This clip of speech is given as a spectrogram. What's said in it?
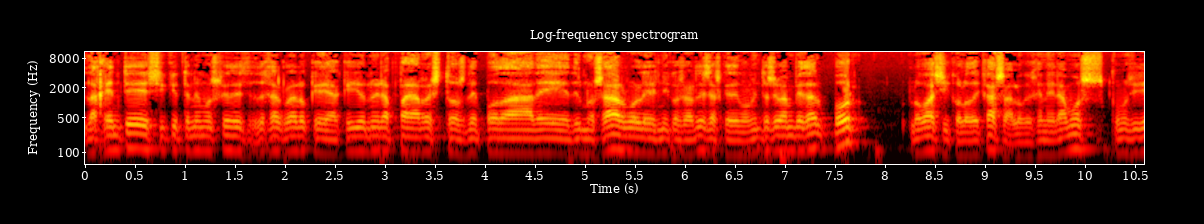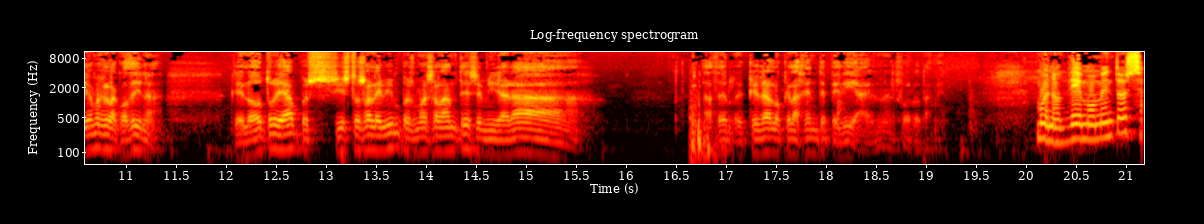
la gente sí que tenemos que dejar claro que aquello no era para restos de poda de, unos árboles ni cosas de esas, que de momento se va a empezar por lo básico, lo de casa, lo que generamos, como si diríamos, en la cocina que lo otro ya, pues si esto sale bien, pues más adelante se mirará hacer, que era lo que la gente pedía en el foro también. Bueno, de momento es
